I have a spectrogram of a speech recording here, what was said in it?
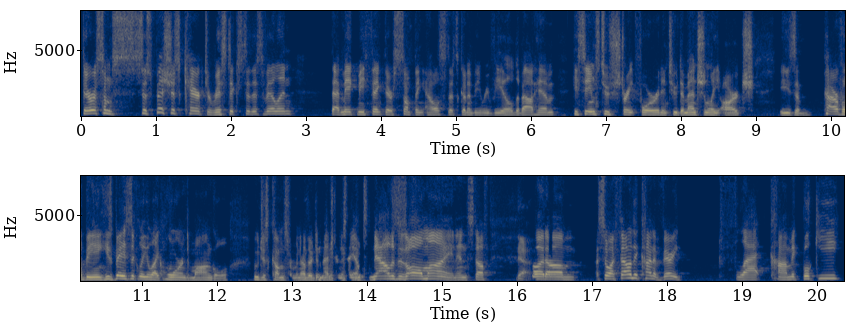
There are some suspicious characteristics to this villain that make me think there's something else that's going to be revealed about him. He seems too straightforward and two dimensionally arch. He's a powerful being. He's basically like horned Mongol who just comes from another dimension and says, "Now this is all mine" and stuff. Yeah. But um, so I found it kind of very flat comic booky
